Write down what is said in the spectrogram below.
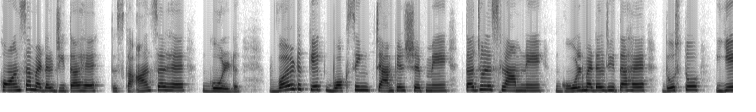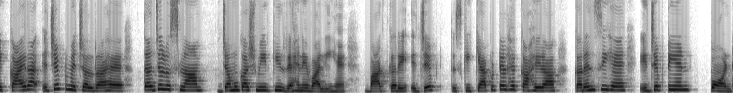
कौन सा मेडल जीता है? तो इसका आंसर है gold. World kick boxing championship में तजुल इस्लाम ने गोल्ड मेडल जीता है। दोस्तों, ये कायरा इजिप्ट में चल रहा है। तजुल इस्लाम जम्मू कश्मीर की रहने वाली हैं। बात करें इजिप्ट तो इसकी कैपिटल है काहिरा करेंसी है इजिप्टियन पॉन्ड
